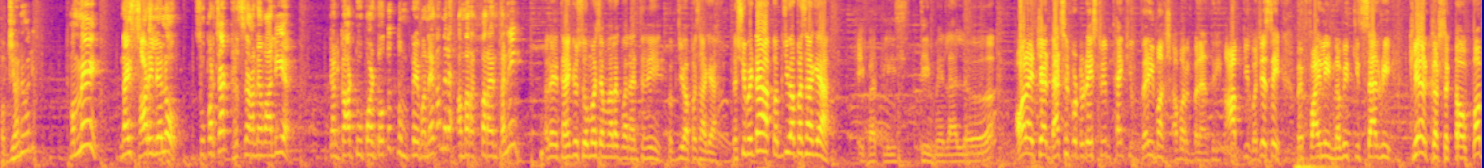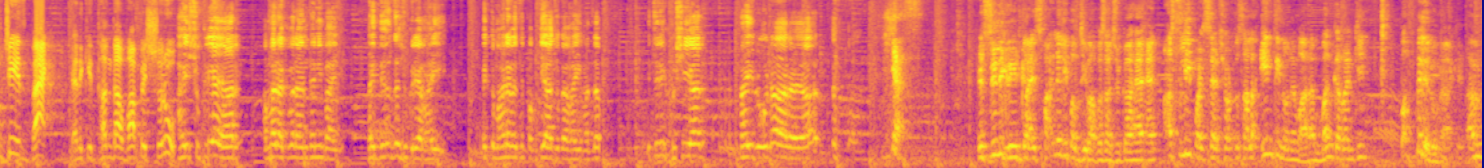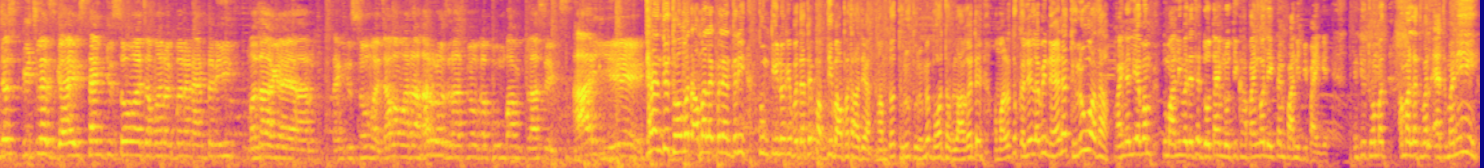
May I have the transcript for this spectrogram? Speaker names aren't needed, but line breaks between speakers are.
PUBG आने वाली। Mummy नई साड़ी ले लो। सुपर चैट फिर से आने वाली है। यार गार्ड 2.0 तो तुम पे बनेगा मेरे अमर अकबर एंथनी
अरे thank you so much Amar Akbar Anthony PUBG वापस आ गया। दशु बेटा पबजी वापस आ गया। एक बार प्लीज़ टीम में ला लो।
Alright, chat, that's it for today's stream. Thank you very much, Amar Akbar Anthony आपकी वजह से मैं फाइनली नवीद की सैलरी क्लियर कर सकता हूँ। पबजी इज़ बैक यानी कि धंधा वापस शुरू।
भाई शुक्रिया यार अमर अकबर एंथनी भाई। भाई दिल से शुक्रिया भाई। भाई तुम्हारे वजह से पबजी आ चुका है भाई। मतलब इतनी खुशी यार। भाई रोना आ रहा है यार।
Yes it's really great guys finally PUBG वापस आ चुका है एंड असली पर सेट शॉट तो साला इन तीनों ने मारा मन कर रहा है कि पप्पे ले लूँगा आके
I'm just speechless guys. Thank you so much Amar Akbar and Anthony. मज़ा आ गया यार. Thank you so much. अब हमारा हर रोज रात में होगा बूम बम क्लासिक्स. आइए.
Thank you Thomas Amar Akbar Anthony तुम तीनों के वजह से पबजी वापस आ गया हम तो थुलू थुलू में बहुत दबला गए थे हमारा तो कल अभी नया नया थुलू हुआ था
फाइनली अब हम तुम्हारी वजह से दो टाइम रोटी खा पाएँगे और एक टाइम पानी पी पाएँगे. Thank you so much Amar Akbar Anthony.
